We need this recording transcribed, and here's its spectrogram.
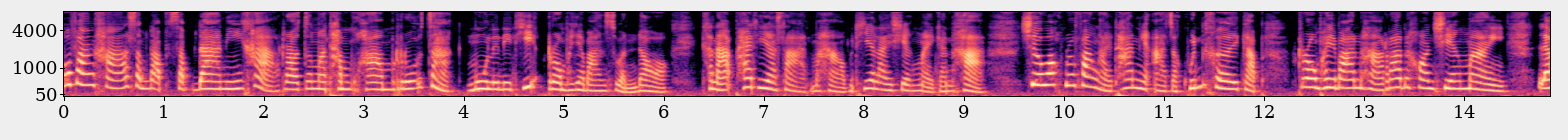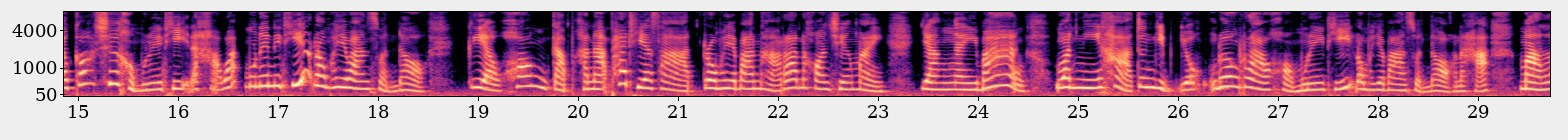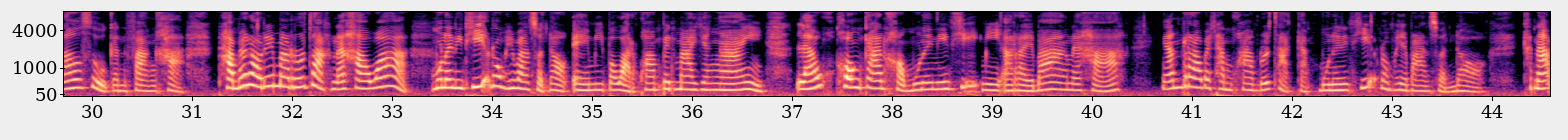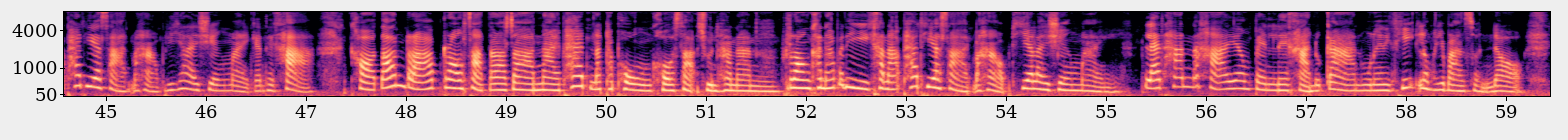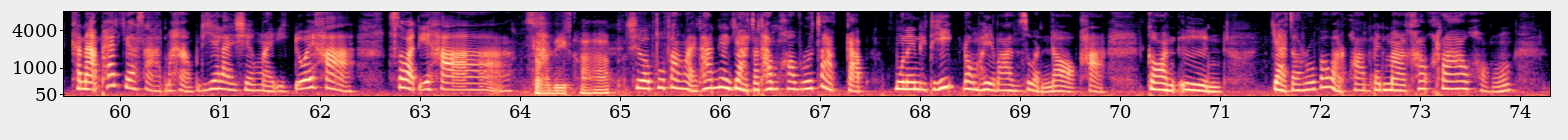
ผู้ฟังคะสำหรับสัปดาห์นี้ค่ะ เราจะมาทำความรู้จักมูลนิธิโรงพยาบาลสวนดอก คณะแพทยศาสตร์ มหาวิทยาลัยเชียงใหม่กันค่ะ เชื่อว่าคุณผู้ฟังหลายท่านเนี่ยอาจจะคุ้นเคยกับโรงพยาบาลมหาราชนครเชียงใหม่ แล้วก็ชื่อของมูลนิธินะคะ ว่ามูลนิธิโรงพยาบาลสวนดอก เกี่ยวข้องกับคณะแพทยศาสตร์ โรงพยาบาลมหาราชนครเชียงใหม่ ยังไงบ้าง วันนี้ค่ะจึงหยิบยกเรื่องราวของมูลนิธิโรงพยาบาลสวนดอกนะคะ มาเล่าสู่กันฟังค่ะทำให้เราได้มารู้จักนะคะว่ามูลนิธิโรงพยาบาลสวนดอกเองมีประวัติความเป็นมายังไง แล้วโครงการของมูลนิธิมีอะไรบ้างนะคะ งั้นเราไปทำความรู้จักกับมูลนิธิโรงพยาบาลสวนดอก คณะแพทยศาสตร์มหาวิทยาลัยเชียงใหม่กันเถอะค่ะ ขอต้อนรับรองศาสตราจารย์นายแพทย์นัทพงศ์โคสะชุนหนันท์รองคณะบดีคณะแพทยศาสตร์ มหาวิทยาลัยเชียงใหม่ และท่านนะคะยังเป็นเลขานุการมูลนิธิโรงพยาบาลสวนดอก คณะแพทยศาสตร์ มหาวิทยาลัยเชียงใหม่อีกด้วยค่ะ สวัสดีค่ะ สวัสดีครับ เชื่อว่าผู้ฟังหลายท่านเนี่ยอยากจะทำความรู้จักกับ มูลนิธิโรงพยาบาลสวนดอกค่ะ ก่อนอื่น อยากจะรู้ประวัติความเป็นมาคร่าวๆของ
